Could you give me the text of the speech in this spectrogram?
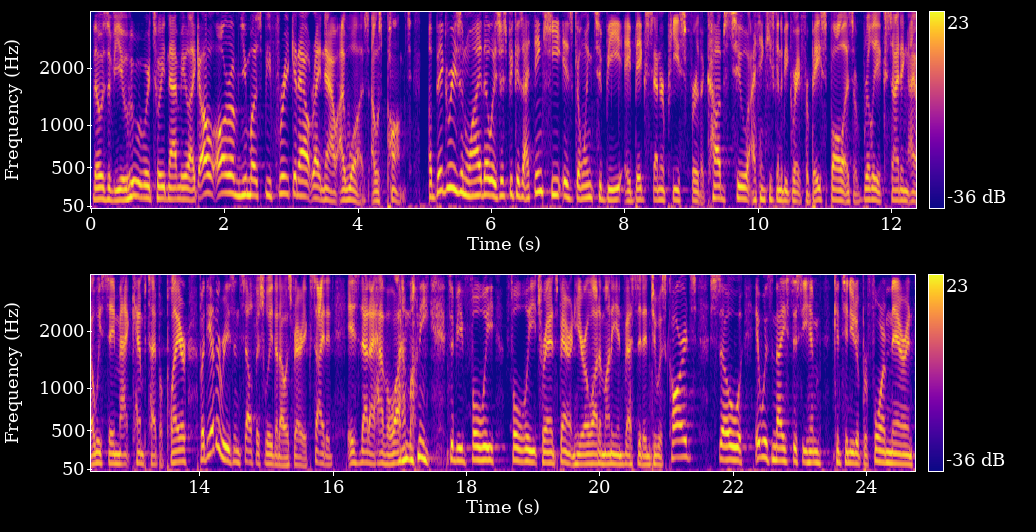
those of you who were tweeting at me like, oh, Aram, you must be freaking out right now. I was. I was pumped. A big reason why, though, is just because I think he is going to be a big centerpiece for the Cubs, too. I think he's going to be great for baseball as a really exciting, I always say Matt Kemp type of player. But the other reason, selfishly, that I was very excited is that I have a lot of money to be fully, fully transparent here, a lot of money invested into his cards. So it was nice to see him continue to perform there. And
